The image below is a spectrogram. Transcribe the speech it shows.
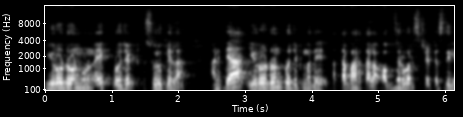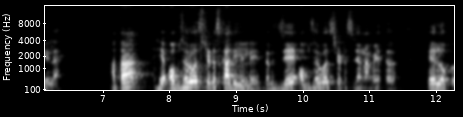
युरो ड्रोन म्हणून एक प्रोजेक्ट सुरू केला. आणि त्या युरो ड्रोन प्रोजेक्टमध्ये आता भारताला ऑब्झर्वर स्टेटस दिलेला आहे. आता हे ऑब्झर्वर स्टेटस का दिलेले? आहे तर जे ऑब्झर्वर स्टेटस ज्यांना मिळतं ते लोक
